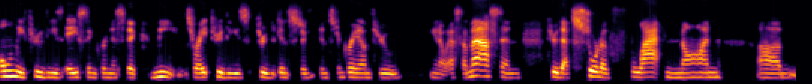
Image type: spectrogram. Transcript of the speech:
only through these asynchronistic means right? Through these through Insta, instagram through you know sms and through that sort of flat non um,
